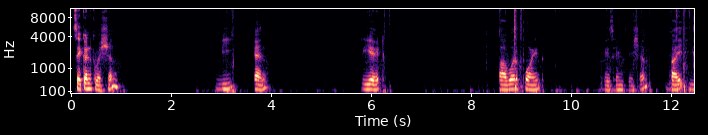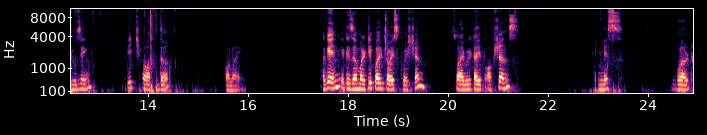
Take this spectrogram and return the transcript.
second question. We can create PowerPoint presentation by using which of the following. Again, it is a multiple choice question. So I will type options MS Word,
